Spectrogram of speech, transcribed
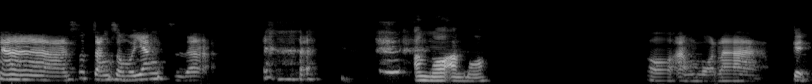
啊是长什么样子的？按摩按摩哦按摩啦，给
